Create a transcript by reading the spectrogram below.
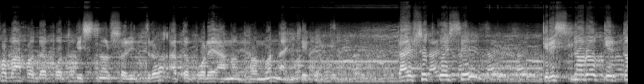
সভা সদপদ কৃষ্ণৰ চৰিত্ৰ, আতপৰে আন ধৰ্ম নাহিকে কথা তাৰপিছত কৈছে কৃষ্ণৰ কীৰ্তন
